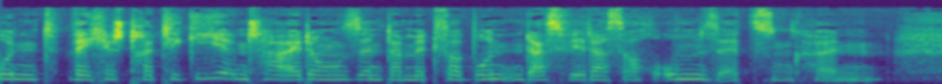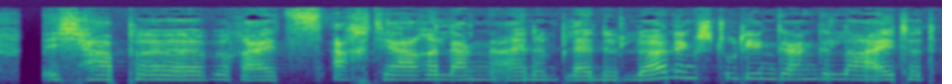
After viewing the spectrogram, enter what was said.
und welche Strategieentscheidungen sind damit verbunden, dass wir das auch umsetzen können. Ich habe äh, bereits acht Jahre lang einen Blended Learning Studiengang geleitet.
